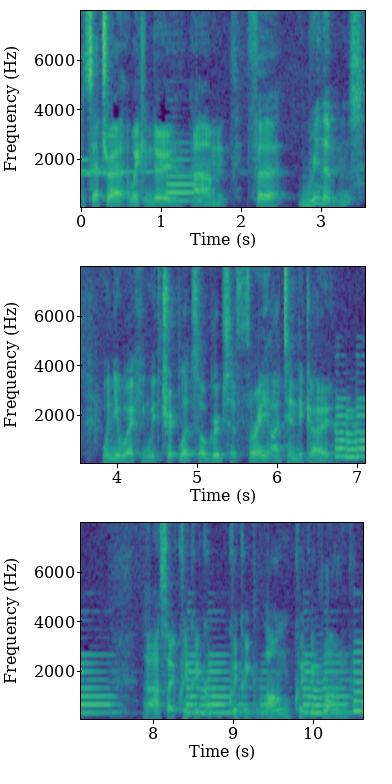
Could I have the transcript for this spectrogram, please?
etc. We can do, um, for rhythms, when you're working with triplets or groups of three, I tend to go, uh, so quick, quick, quick, quick, long, quick, quick, long,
